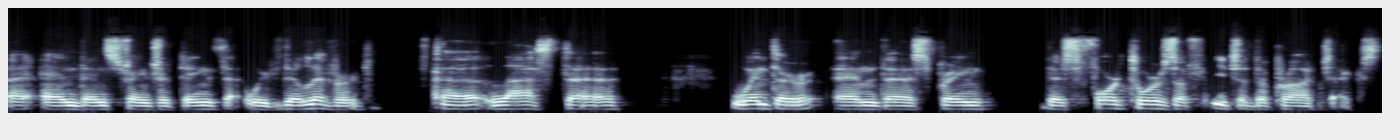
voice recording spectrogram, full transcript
uh, and then Stranger Things that we've delivered uh, last uh, winter and uh, spring there's four tours of each of the projects.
